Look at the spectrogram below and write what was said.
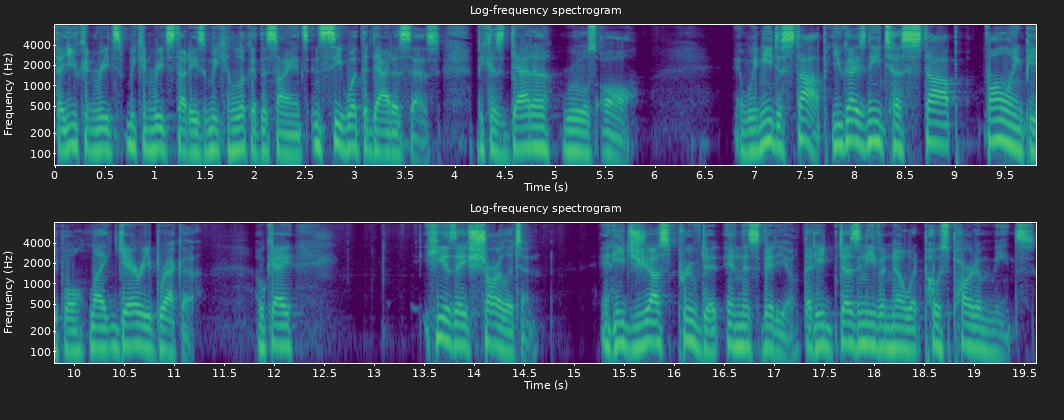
that you can read we can read studies and we can look at the science and see what the data says because data rules all. And we need to stop. You guys need to stop following people like Gary Brecka. Okay? He is a charlatan. And he just proved it in this video that he doesn't even know what postpartum means.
